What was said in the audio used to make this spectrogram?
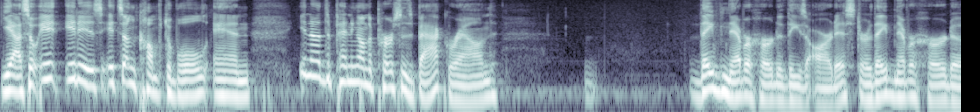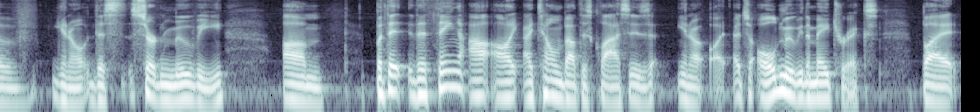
yeah, so it it is it's uncomfortable, and you know, depending on the person's background, they've never heard of these artists or they've never heard of you know this certain movie. Um, but the the thing I, I, I tell them about this class is you know it's an old movie, The Matrix, but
